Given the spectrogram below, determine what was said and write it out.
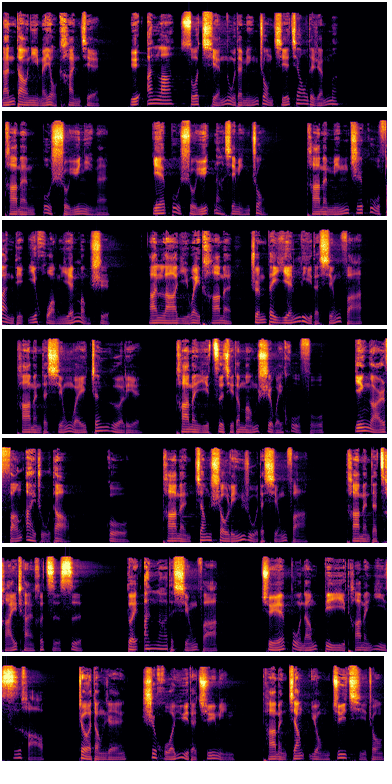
难道你没有看见与安拉所谴怒的民众结交的人吗？他们不属于你们，也不属于那些民众。他们明知故犯地以谎言猛誓，安拉已为他们准备严厉的刑罚。他们的行为真恶劣，他们以自己的盟誓为护符。因而妨碍主道，故他们将受凌辱的刑罚。他们的财产和子嗣对安拉的刑罚，绝不能裨益他们一丝毫。这等人是火域的居民，他们将永居其中。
